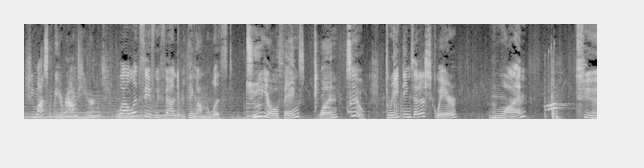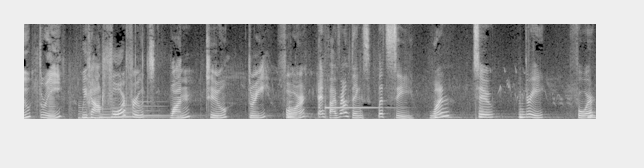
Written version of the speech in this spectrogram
She must be around here. Well, let's see if we found everything on the list. Two yellow things. One, two. Three things that are square. One, two, three. We found four fruits. One, two, three, four. And five round things. Let's see. One, two, three, four,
